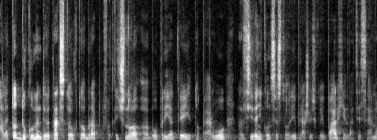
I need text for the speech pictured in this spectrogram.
Але той документ 19 октября фактично був приятий до перву на засіданні консисторії Пряшівської єпархії 27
